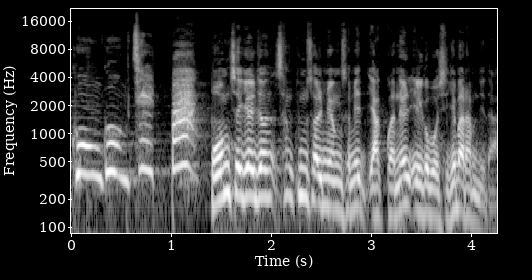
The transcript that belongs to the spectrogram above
0078 보험 체결 전 상품 설명서 및 약관을 읽어보시기 바랍니다.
